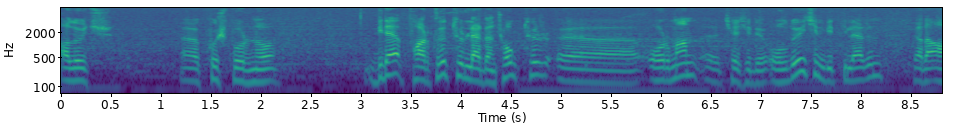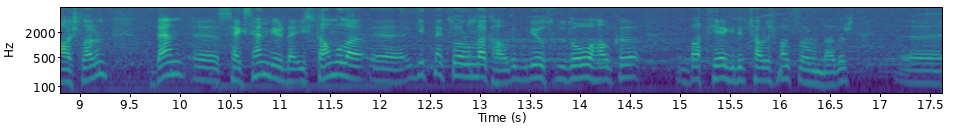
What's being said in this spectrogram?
aluç, e, kuşburnu. Bir de farklı türlerden çok tür e, orman e, çeşidi olduğu için bitkilerin ya da ağaçların ben e, 81'de İstanbul'a e, gitmek zorunda kaldık. Biliyorsunuz Doğu halkı batıya gidip çalışmak zorundadır. E,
